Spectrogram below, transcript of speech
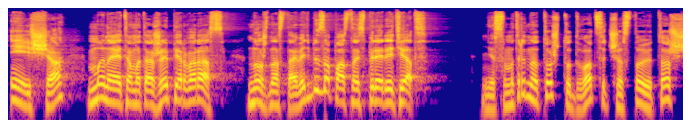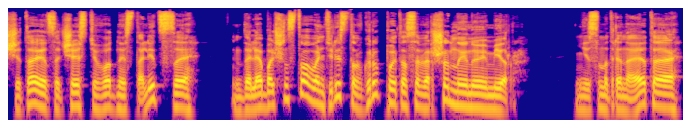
И еще, мы на этом этаже первый раз. Нужно ставить безопасность приоритет. Несмотря на то, что 26 этаж считается частью водной столицы, для большинства авантюристов группы это совершенно иной мир. Несмотря на это,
